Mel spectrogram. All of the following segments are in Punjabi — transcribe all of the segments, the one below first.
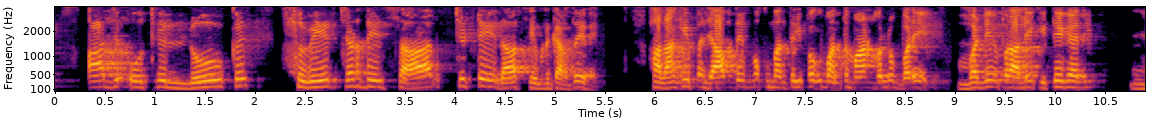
ਅੱਜ ਉੱਥੇ ਲੋਕ ਸਵੇਰ ਚੜ੍ਹਦੇ ਸਾਰ ਚਿੱਟੇ ਦਾ ਸੇਵਨ ਕਰਦੇ ਨੇ। ਹਾਲਾਂਕਿ ਪੰਜਾਬ ਦੇ ਮੁੱਖ ਮੰਤਰੀ ਭਗਵੰਤ ਮਾਨ ਵੱਲੋਂ ਬੜੇ ਵੱਡੇ ਉਪਰਾਲੇ ਕੀਤੇ ਗਏ ਨੇ।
